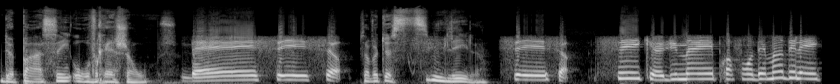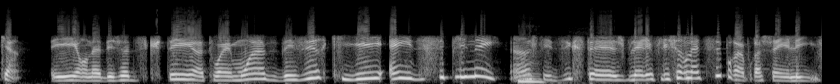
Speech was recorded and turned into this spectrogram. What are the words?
de passer aux vraies choses. Ben, c'est ça. Ça va te stimuler, là. C'est ça. C'est que l'humain est profondément délinquant. Et on a déjà discuté, euh, toi et moi, du désir qui est indiscipliné. Hein? Mm. Je t'ai dit que c'était, je voulais réfléchir là-dessus pour un prochain livre.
